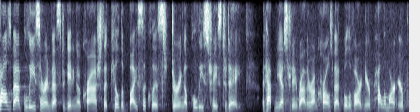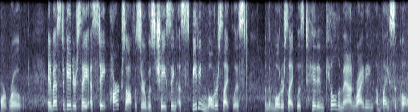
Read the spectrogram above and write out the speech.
Carlsbad police are investigating a crash that killed a bicyclist during a police chase today. It happened yesterday, rather, on Carlsbad Boulevard near Palomar Airport Road. Investigators say a state parks officer was chasing a speeding motorcyclist when the motorcyclist hit and killed a man riding a bicycle.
